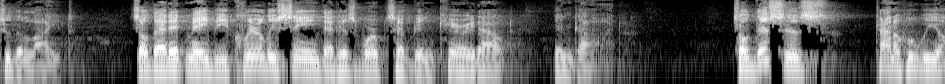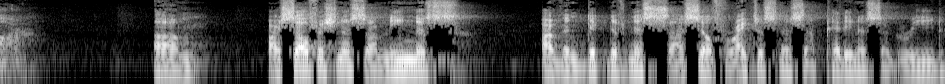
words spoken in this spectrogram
to the light so that it may be clearly seen that his works have been carried out in God. So, this is kind of who we are um, our selfishness, our meanness, our vindictiveness, our self righteousness, our pettiness, our greed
